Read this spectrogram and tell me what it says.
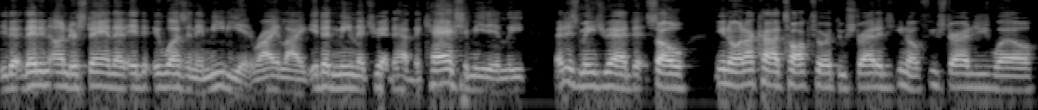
they, they didn't understand that it, it wasn't immediate, right? Like it didn't mean that you had to have the cash immediately. That just means you had to so, you know, and I kind of talked to her through strategy, you know, a few strategies. Well,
